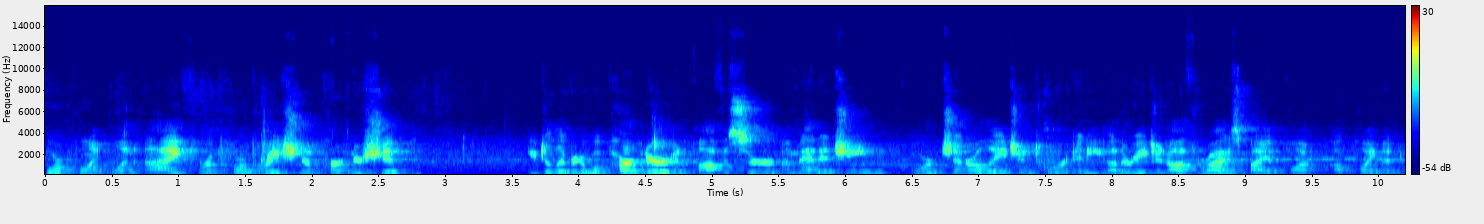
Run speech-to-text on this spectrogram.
4.1I for a corporation or partnership. You deliver to a partner, an officer, a managing or general agent, or any other agent authorized by appointment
